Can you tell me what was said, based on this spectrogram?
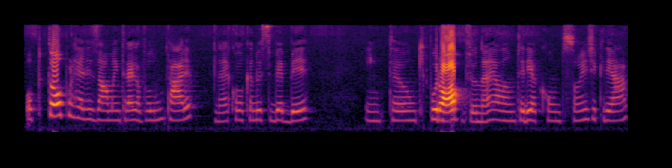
optou por realizar uma entrega voluntária, né, colocando esse bebê então, que por óbvio, né, ela não teria condições de criar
